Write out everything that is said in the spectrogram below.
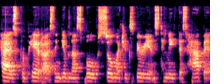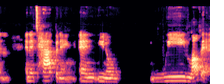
has prepared us and given us both so much experience to make this happen. And it's happening. And, you know, we love it.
